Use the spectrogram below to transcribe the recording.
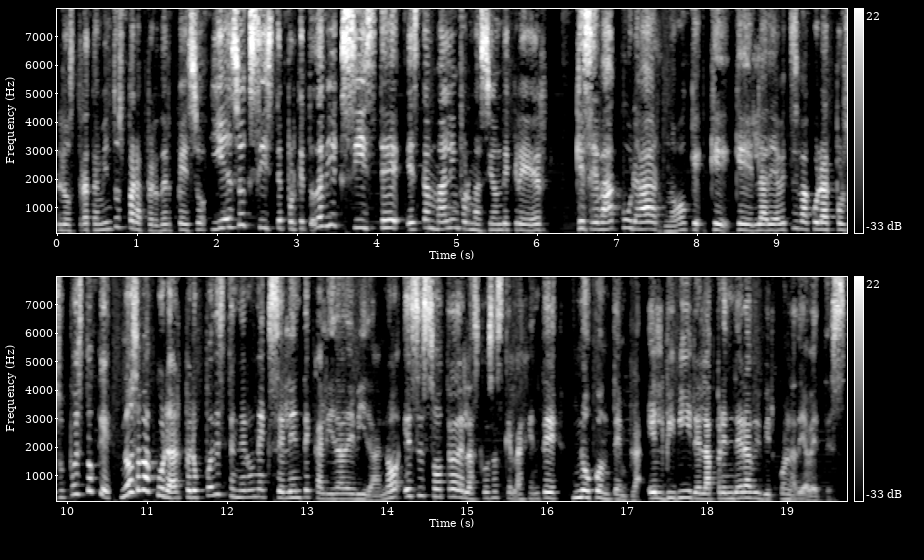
los tratamientos para perder peso y eso existe porque todavía existe esta mala información de creer que se va a curar, ¿no? Que, que, que, la diabetes va a curar. Por supuesto que no se va a curar, pero puedes tener una excelente calidad de vida, ¿no? Esa es otra de las cosas que la gente no contempla, el vivir, el aprender a vivir con la diabetes.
